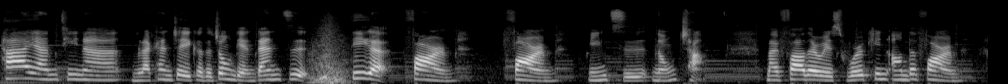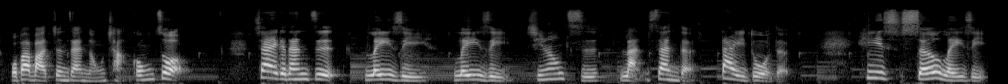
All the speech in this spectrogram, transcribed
Hi, I'm Tina。我们来看这一课的重点单字。第一个，farm，farm，名词，农场。My father is working on the farm。我爸爸正在农场工作。下一个单字，lazy，lazy，形容词，懒散的，怠惰的。He is so lazy,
